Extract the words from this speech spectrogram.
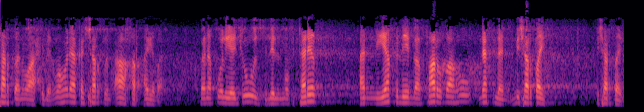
شرطا واحدا وهناك شرط آخر أيضا. فنقول يجوز للمفترض أن يقلب فرضه نفلا بشرطين بشرطين.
